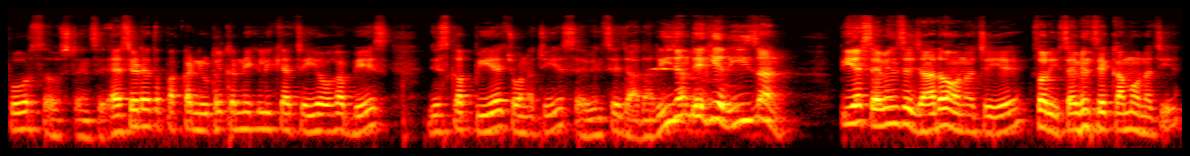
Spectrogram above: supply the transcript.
four substance acid है तो पक्का न्यूट्रल करने के लिए क्या चाहिए होगा? बेस जिसका पीएच होना चाहिए सेवन से ज़्यादा। रीजन देखिए, रीजन। पीएच सेवन से ज़्यादा होना चाहिए, सॉरी, सेवन से कम होना चाहिए।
